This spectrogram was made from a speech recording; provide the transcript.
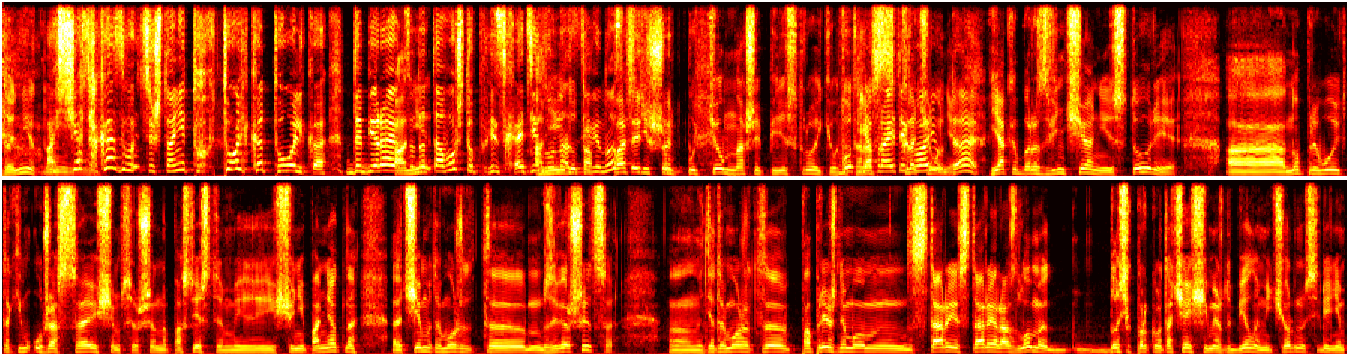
Да нет. Ну... А сейчас оказывается, что они только-только добираются они... до того, что происходило они у нас в 90-е. путем нашей перестройки перестройки, вот, вот это я про это говорю, да. Якобы развенчание истории, а, оно приводит к таким ужасающим совершенно последствиям. И еще непонятно, э, чем это может э, завершиться. Э, это может по-прежнему старые-старые разломы, до сих пор кровоточащие между белым и черным населением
